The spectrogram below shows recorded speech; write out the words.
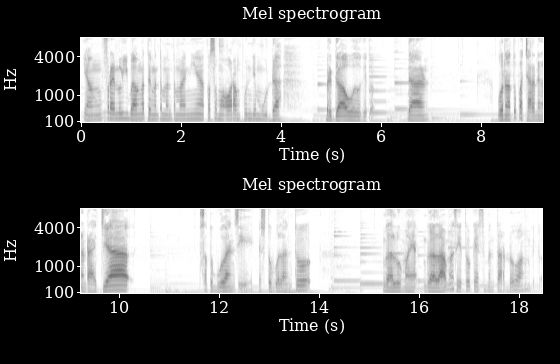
Yang friendly banget dengan teman-temannya. Ke semua orang pun dia mudah bergaul gitu dan Luna tuh pacaran dengan Raja satu bulan sih ya, satu bulan tuh nggak lumayan nggak lama sih itu kayak sebentar doang gitu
